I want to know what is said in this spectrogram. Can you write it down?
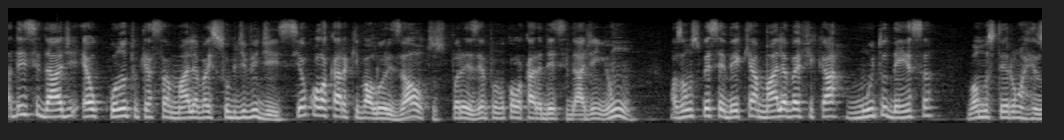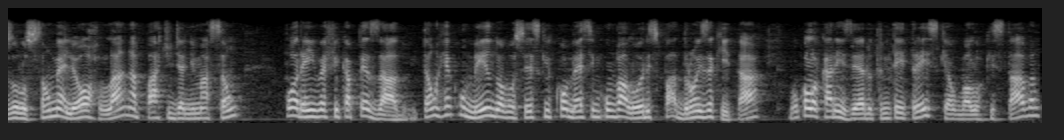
A densidade é o quanto que essa malha vai subdividir. Se eu colocar aqui valores altos, por exemplo, eu vou colocar a densidade em 1, nós vamos perceber que a malha vai ficar muito densa, vamos ter uma resolução melhor lá na parte de animação, porém vai ficar pesado. Então recomendo a vocês que comecem com valores padrões aqui, tá? Vou colocar em 0,33, que é o valor que estava,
